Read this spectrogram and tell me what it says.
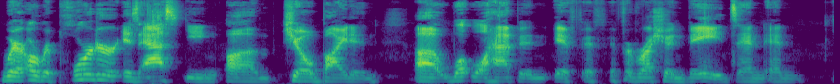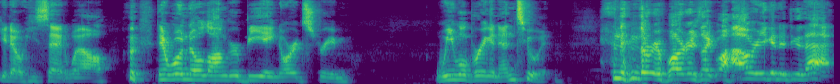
where a reporter is asking um, Joe Biden uh, what will happen if, if if Russia invades, and and you know he said, well, there will no longer be a Nord Stream we will bring an end to it. And then the reporter's like, well, how are you going to do that?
